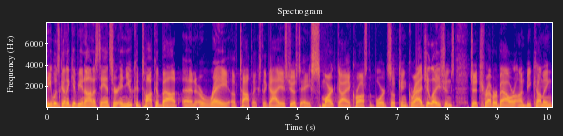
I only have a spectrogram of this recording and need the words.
he was going to give you an honest answer, and you could talk about an array of topics. The guy is just a smart guy across the board. So, congratulations to Trevor Bauer on becoming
